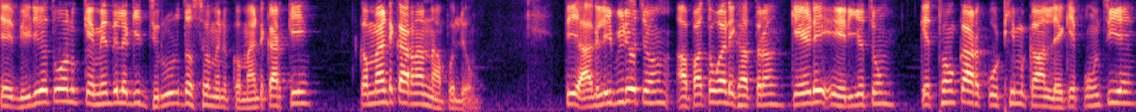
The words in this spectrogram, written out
ਤੇ ਵੀਡੀਓ ਤੁਹਾਨੂੰ ਕਿਵੇਂ ਦੀ ਲੱਗੀ ਜਰੂਰ ਦੱਸਿਓ ਮੈਨੂੰ ਕਮੈਂਟ ਕਰਕੇ ਕਮੈਂਟ ਕਰਨਾ ਨਾ ਭੁੱਲਿਓ। ਤੇ ਅਗਲੀ ਵੀਡੀਓ 'ਚ ਆਪਾਂ ਤੁਹਾਡੇ ਖਾਤਰ ਕਿਹੜੇ ਏਰੀਆ 'ਚੋਂ ਕਿੱਥੋਂ ਘਰ ਕੋਠੀ ਮਕਾਨ ਲੈ ਕੇ ਪਹੁੰਚੀਏ,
